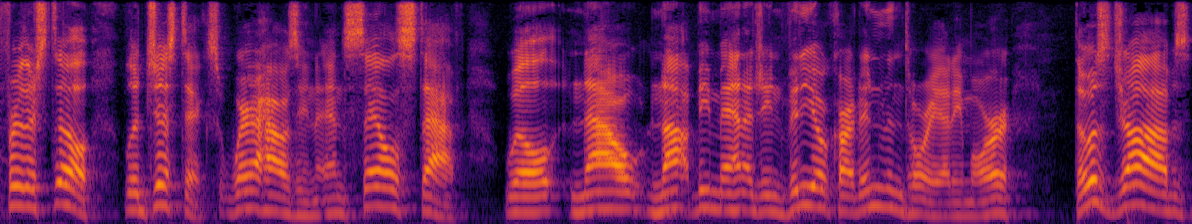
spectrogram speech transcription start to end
Further still, logistics, warehousing, and sales staff will now not be managing video card inventory anymore. Those jobs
